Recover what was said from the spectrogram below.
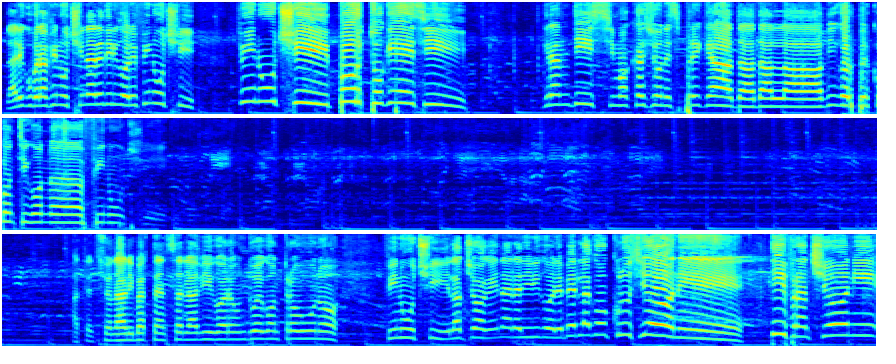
La recupera Finucci in area di rigore. Finucci, Finucci, portoghesi. Grandissima occasione sprecata dalla Vigor per Conti con uh, Finucci. Attenzione alla ripartenza della Vigore, un 2 contro 1. Finucci la gioca in area di rigore per la conclusione di Francioni.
